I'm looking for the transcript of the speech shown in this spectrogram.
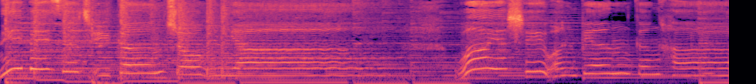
你比自己更重要。我也希望变更好。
